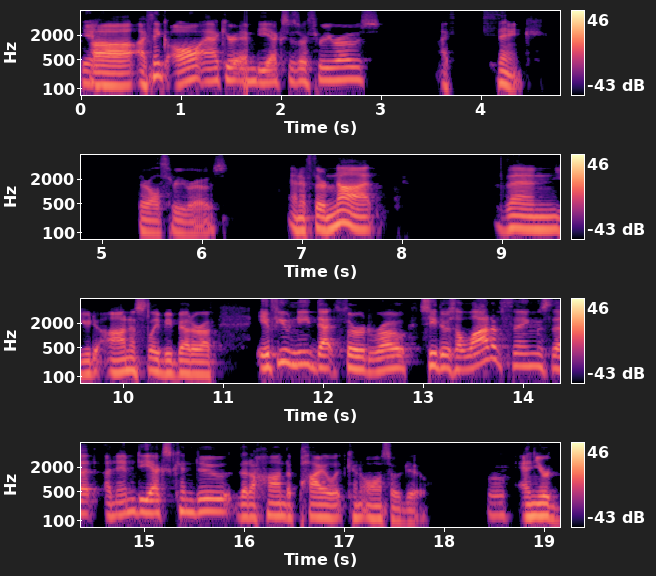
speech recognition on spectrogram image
Yeah. Uh, I think all Acura MDXs are three rows. I th- think they're all three rows, and if they're not, then you'd honestly be better off if you need that third row. See, there's a lot of things that an MDX can do that a Honda Pilot can also do, Hmm. and you're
